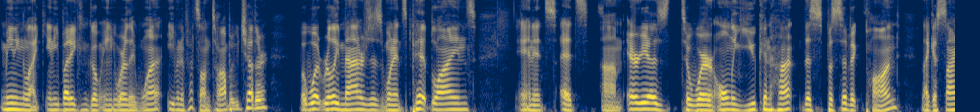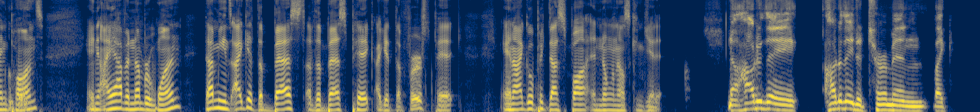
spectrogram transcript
meaning like anybody can go anywhere they want, even if it's on top of each other. But what really matters is when it's pit blinds and it's it's um, areas to where only you can hunt this specific pond, like assigned ponds. And I have a number one. That means I get the best of the best pick. I get the first pick, and I go pick that spot, and no one else can get it. Now, how do they how do they determine like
